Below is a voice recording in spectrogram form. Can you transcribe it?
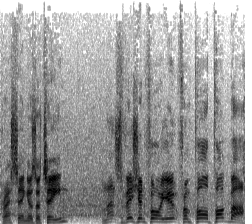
Pressing as a team. And that's vision for you from Paul Pogba.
